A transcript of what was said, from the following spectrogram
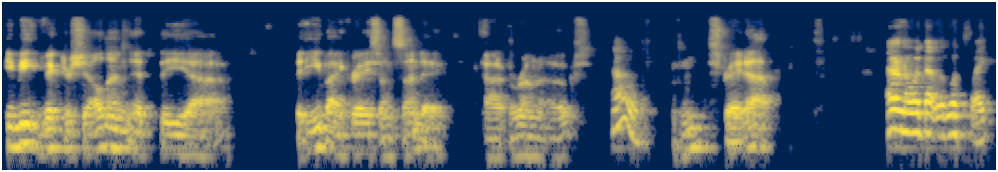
He beat Victor Sheldon at the uh, the e-bike race on Sunday out at Verona Oaks. Oh, Mhm, Straight up, I don't know what that would look like.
